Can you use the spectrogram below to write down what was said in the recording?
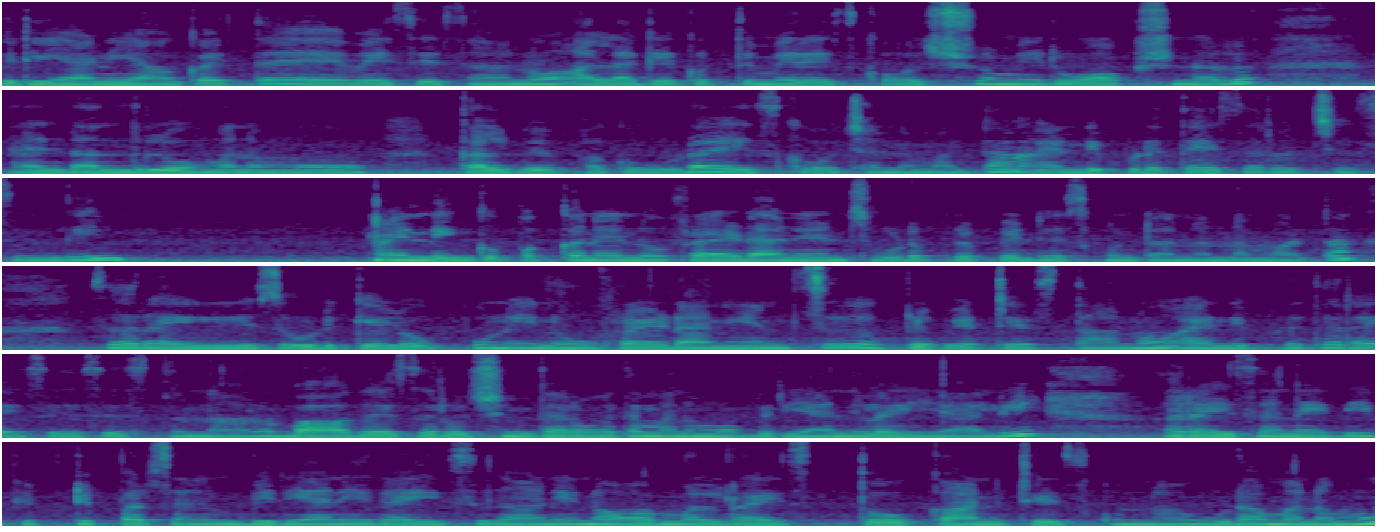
బిర్యానీ ఆకు అయితే వేసేసాను. అలాగే కొత్తిమీర వేసుకోవచ్చు మీరు ఆప్షనల్ అండ్ అందులో మనము కలిపేపాకు కూడా వేసుకోవచ్చు అన్నమాట అండ్ ఇప్పుడైతే ఎసరు వచ్చేసింది. అండ్ ఇంకో పక్క నేను ఫ్రైడ్ ఆనియన్స్ కూడా ప్రిపేర్ చేసుకుంటాను అన్నమాట సో రైస్ ఉడికేలోపు నేను ఫ్రైడ్ ఆనియన్స్ ప్రిపేర్ చేస్తాను. అండ్ ఇప్పుడైతే రైస్ వేసేస్తున్నాను. బాగా ఎసరు వచ్చిన తర్వాత మనము బిర్యానీలో వేయాలి. రైస్ అనేది ఫిఫ్టీ పర్సెంట్ బిర్యానీ రైస్ కానీ నార్మల్ రైస్తో కానీ చేసుకున్నా కూడా మనము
